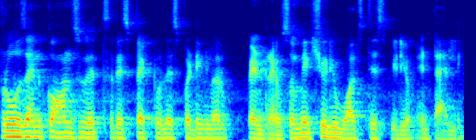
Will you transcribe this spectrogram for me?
pros and cons with respect to this particular pen drive. So make sure you watch this video entirely.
